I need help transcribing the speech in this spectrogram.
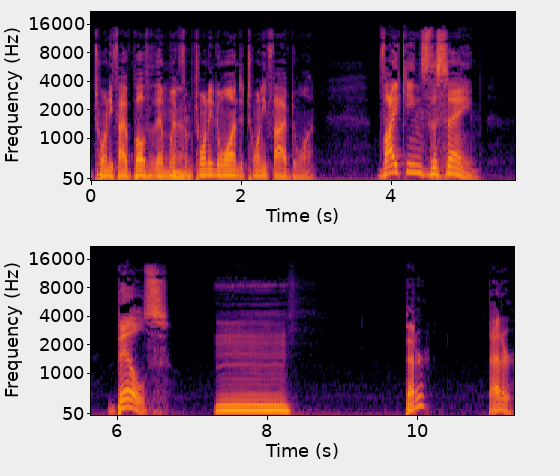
to 25. Both of them went Yeah. from 20 to 1 to 25 to 1. Vikings the same. Bills. Mm, better, Better.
